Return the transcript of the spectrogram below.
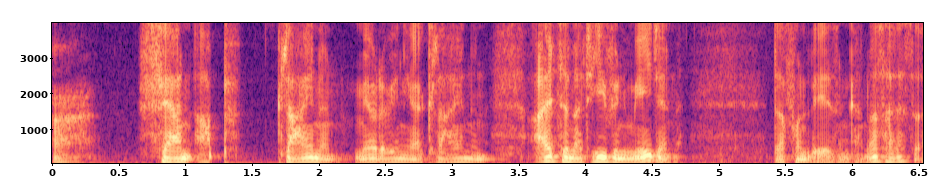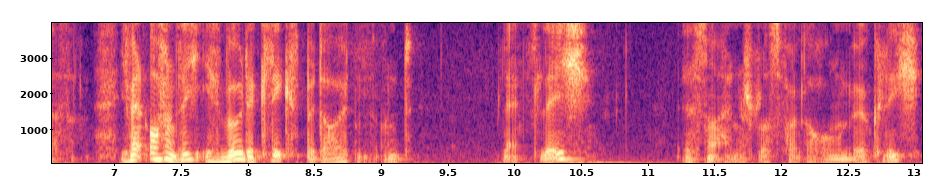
äh, fernab kleinen, mehr oder weniger kleinen, alternativen Medien davon lesen kann? Was heißt das? Ich meine, offensichtlich, es würde Klicks bedeuten und letztlich ist nur eine Schlussfolgerung möglich.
